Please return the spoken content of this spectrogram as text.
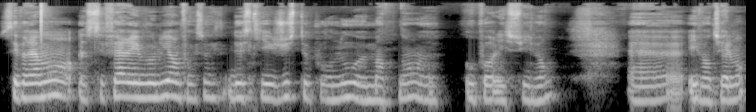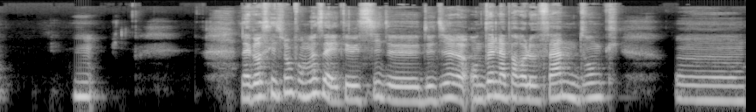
c'est vraiment c'est faire évoluer en fonction de ce qui est juste pour nous maintenant ou pour les suivants éventuellement. Mm. La grosse question pour moi, ça a été aussi de, de dire on donne la parole aux femmes, donc on,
